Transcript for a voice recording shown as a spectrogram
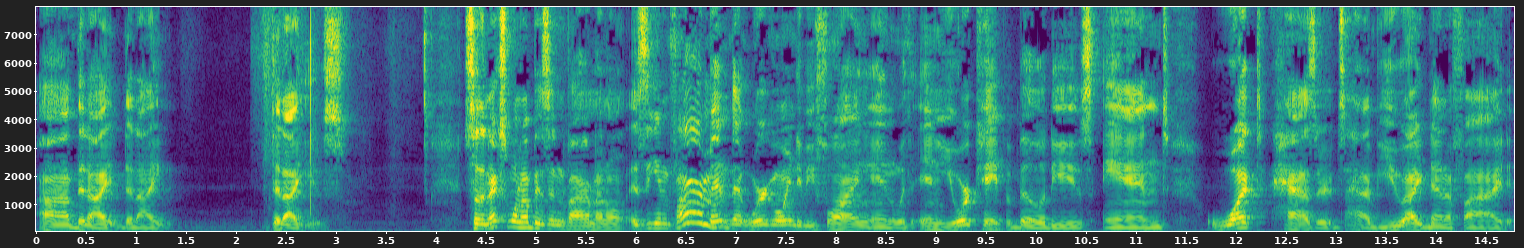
uh, that I that I that I use. So the next one up is environmental. Is the environment that we're going to be flying in within your capabilities and what hazards have you identified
